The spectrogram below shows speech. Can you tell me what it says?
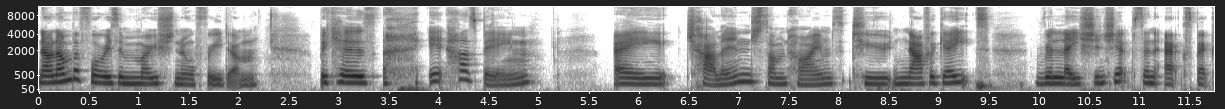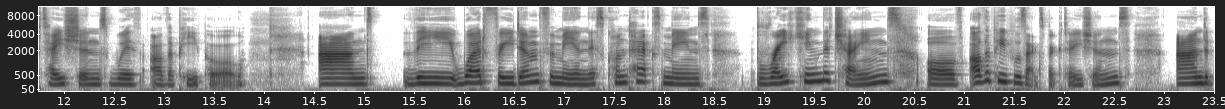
Now, number four is emotional freedom because it has been a challenge sometimes to navigate relationships and expectations with other people. And the word freedom for me in this context means breaking the chains of other people's expectations and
